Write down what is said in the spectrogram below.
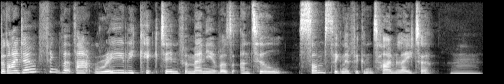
But I don't think that that really kicked in for many of us until some significant time later. Mm.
